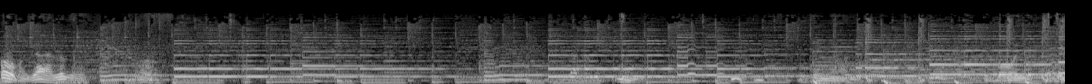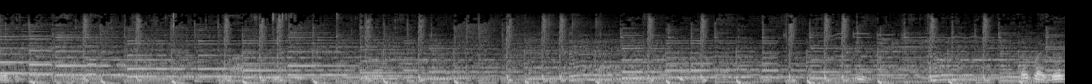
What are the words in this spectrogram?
Oh my God, look at it. The boy up there, look at it. Rất là good.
